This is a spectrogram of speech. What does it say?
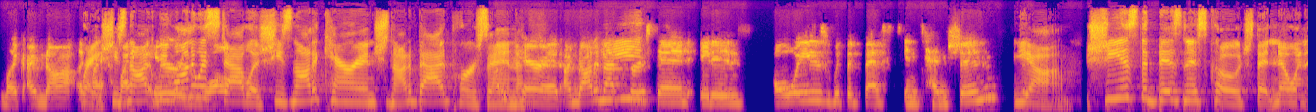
Like I'm not. Like right. My, she's my not. We want to establish she's not a Karen. She's not a bad person. A Karen. I'm not a bad person. It is always with the best intention. Yeah. She is the business coach that no one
